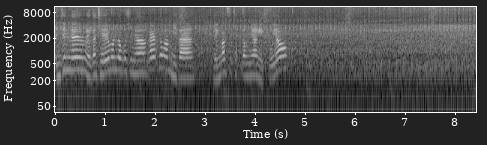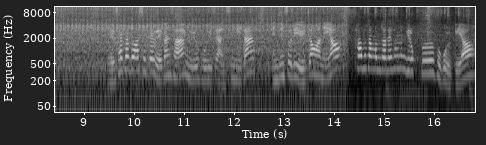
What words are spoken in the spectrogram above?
엔진룸 외관 제일 먼저 보시면 깔끔합니다. 냉각수 적정량 있고요. 네, 살펴보았을 때 외관상 유효 보이지 않습니다. 엔진 소리 일정하네요. 하부 점검 전에 성능 기록부 보고 올게요.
